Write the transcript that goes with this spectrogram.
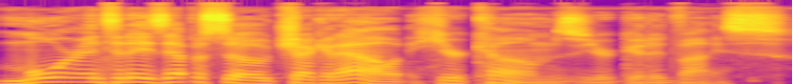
More in today's episode. Check it out. Here comes your good advice.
